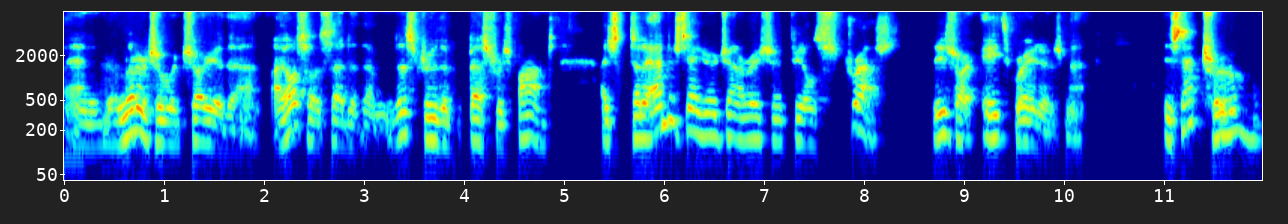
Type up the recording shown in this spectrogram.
And the literature would show you that. I also said to them, this drew the best response. I said, I understand your generation feels stressed. These are eighth graders, man. Is that true?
